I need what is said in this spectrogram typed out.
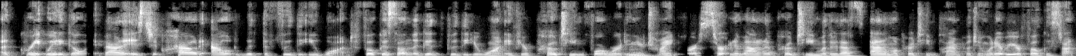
a great way to go about it is to crowd out with the food that you want. Focus on the good food that you want. If you're protein forward and mm-hmm. you're trying for a certain amount of protein, whether that's animal protein, plant protein, whatever you're focused on,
